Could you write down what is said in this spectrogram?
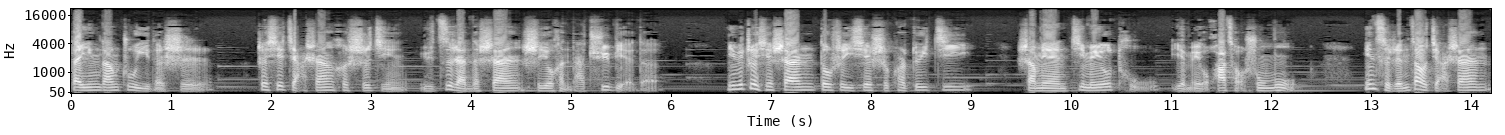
但应当注意的是，这些假山和实景与自然的山是有很大区别的，因为这些山都是一些石块堆积，上面既没有土，也没有花草树木，因此人造假山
